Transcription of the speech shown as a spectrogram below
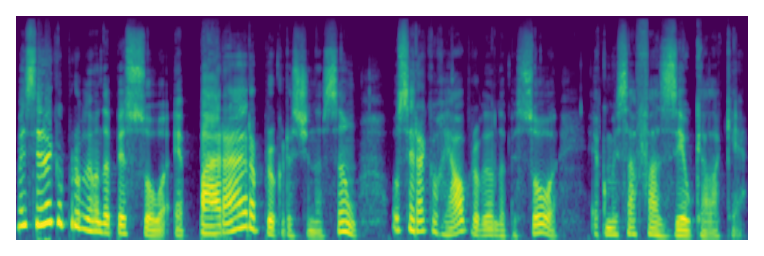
Mas será que o problema da pessoa é parar a procrastinação? Ou será que o real problema da pessoa é começar a fazer o que ela quer?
